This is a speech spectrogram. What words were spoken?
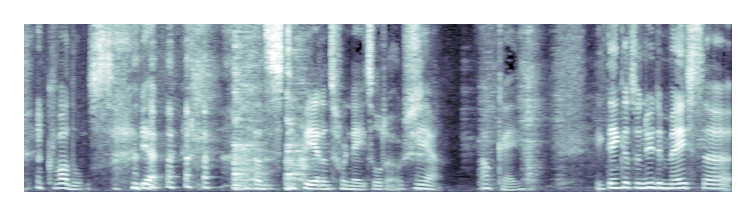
Kwaddels. Ja, dat is typerend voor netelroos. Ja, oké. Ik denk dat we nu de meeste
